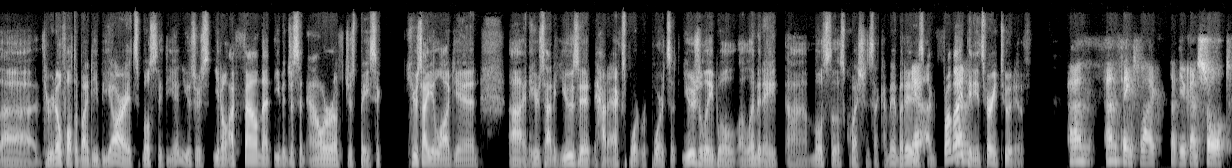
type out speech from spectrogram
uh, through no fault of MyDBR. It's mostly the end users. You know, I've found that even just an hour of just basic. Here's how you log in, uh, and here's how to use it, and how to export reports. It usually will eliminate uh, most of those questions that come in. But it yeah, is, from my and, opinion, it's very intuitive. And and things like that you can sort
